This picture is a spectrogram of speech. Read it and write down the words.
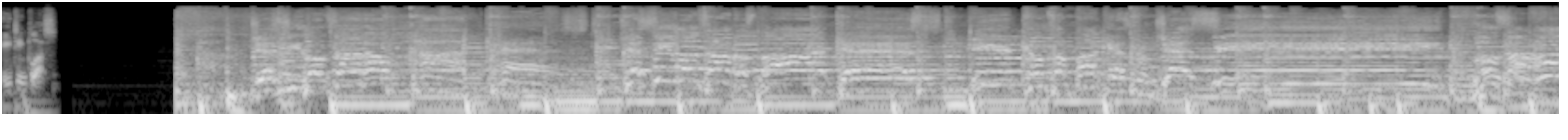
18 plus. Jesse Lozano podcast. Jesse Lozano's podcast. Here comes a podcast from Jesse Lozano.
